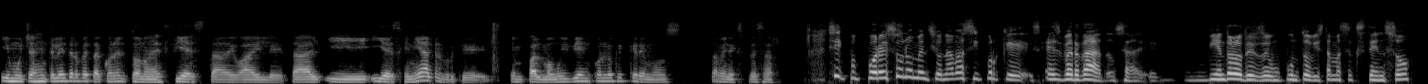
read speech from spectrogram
Y mucha gente la interpreta con el tono de fiesta, de baile, tal, y, y es genial porque empalma muy bien con lo que queremos también expresar. Sí, por eso lo mencionaba así, porque es verdad, o sea, eh, viéndolo desde un punto de vista más extenso,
